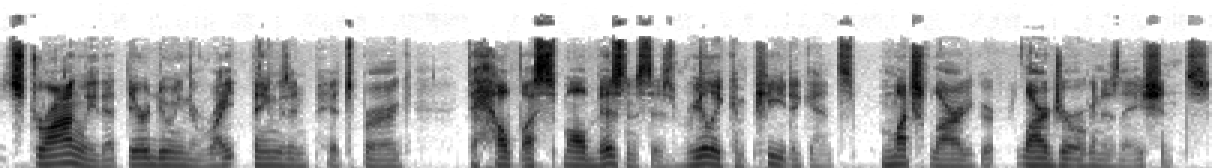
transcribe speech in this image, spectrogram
strongly that they're doing the right things in Pittsburgh to help us small businesses really compete against much larger, larger organizations.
